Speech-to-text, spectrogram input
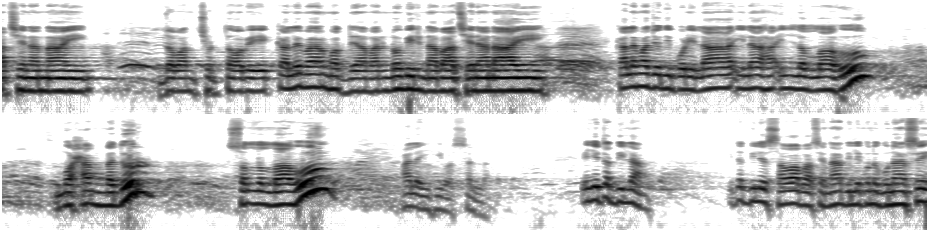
আছে না নাই? জবান ছুটতে হবে, কালেমার মধ্যে আমার নবীর নাম আছে না নাই? কালেমা যদি পড়ি, লা ইলাহা ইল্লাল্লাহু মুহাম্মাদুর সাল্লাল্লাহু আলাইহি ওয়াসাল্লাম। এই যেটা দিলাম, এটা দিলে সওয়াব আছে না দিলে কোনো গুণা আছে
